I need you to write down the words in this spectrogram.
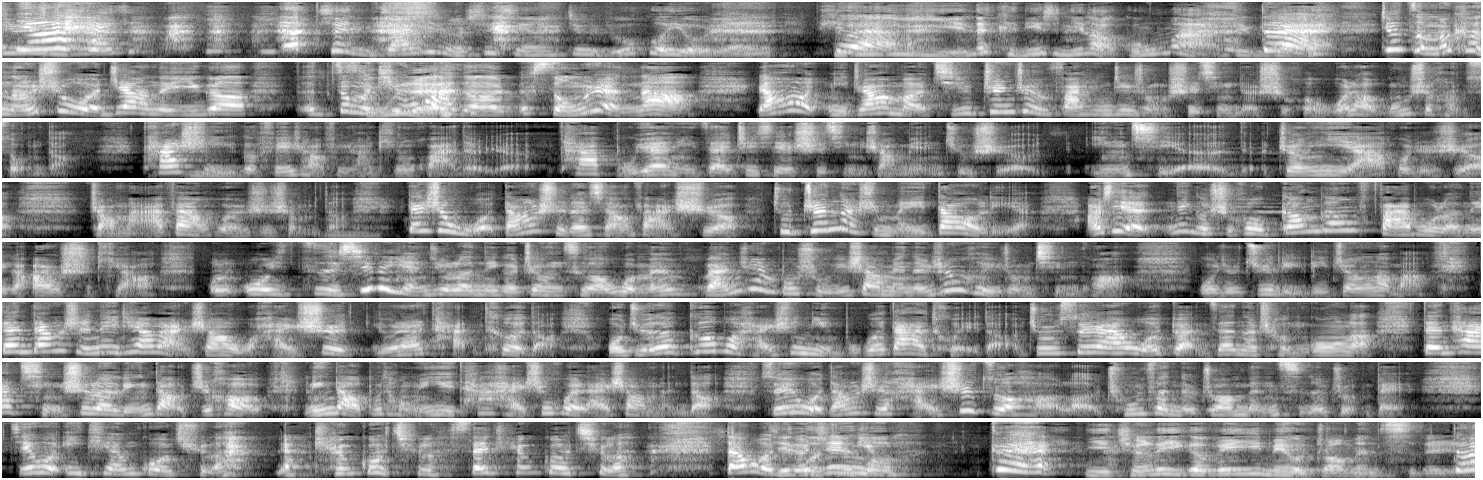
因为 像你家这种事情，就如果有人提出异议，那肯定是你老公嘛，对不对？对，就怎么可能是我这样的一个呃这么听话的怂人呢？然后你知道吗？其实真正发生这种事情的时候，我老公是很怂的。他是一个非常非常听话的人，他不愿意在这些事情上面就是引起争议啊，或者是找麻烦或者是什么的。但是我当时的想法是，就真的是没道理。而且那个时候刚刚发布了那个二十条，我我仔细的研究了那个政策，我们完全不属于上面的任何一种情况，我就据理力争了嘛。但当时那天晚上我还是有点忐忑的，我觉得胳膊还是拧不过大腿的。就是虽然我短暂的成功了，但他请示了领导之。之后，领导不同意，他还是会来上门的。所以我当时还是做好了充分的装门磁的准备。结果一天过去了，两天过去了，三天过去了。当我得知你，对你成了一个唯一没有装门磁的人。对，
